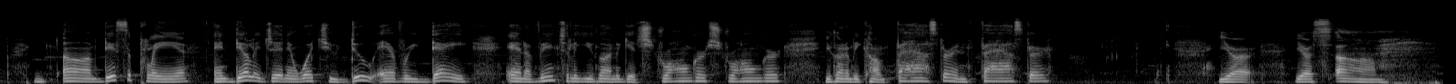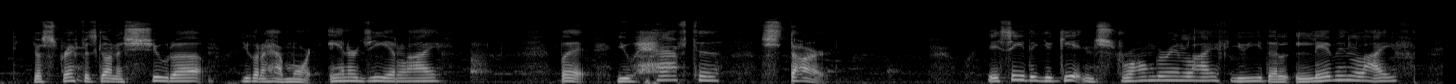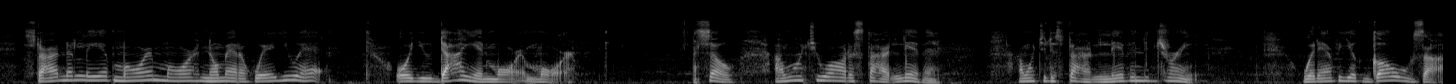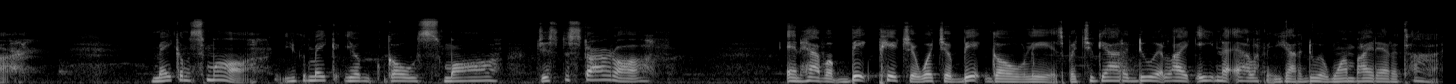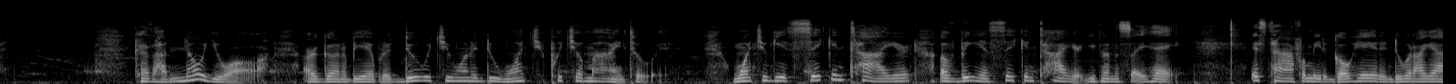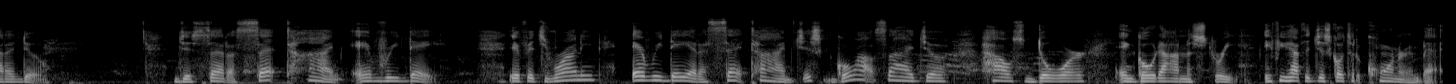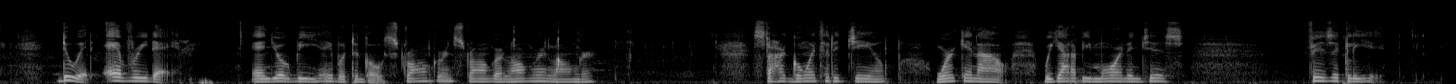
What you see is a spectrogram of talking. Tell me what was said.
um, disciplined and diligent in what you do every day and eventually you're going to get stronger stronger. You're going to become faster and faster. Your your um your strength is going to shoot up. You're going to have more energy in life. But you have to start. It's either you're getting stronger in life you either live in life starting to live more and more no matter where you at or you dying more and more. So i want you all to start living. I want you to start living the dream. Whatever your goals are make them small. You can make your goals small just to start off and have a big picture what your big goal is but you got to do it like eating an elephant. You got to do it one bite at a time because I know you all are going to be able to do what you want to do once you put your mind to it. Once you get sick and tired of being sick and tired, you're going to say, hey, it's time for me to go ahead and do what I got to do. Just set a set time every day. If it's running, every day at a set time, just go outside your house door and go down the street. If you have to just go to the corner and back, do it every day and you'll be able to go stronger and stronger, longer and longer. Start going to the gym, working out. We got to be more than just physically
